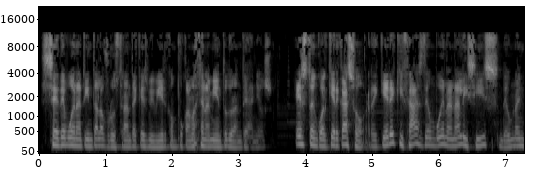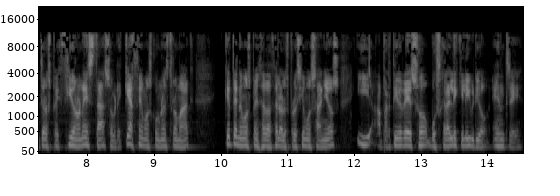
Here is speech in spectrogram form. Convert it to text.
sé de buena tinta lo frustrante que es vivir con poco almacenamiento durante años. Esto en cualquier caso requiere quizás de un buen análisis, de una introspección honesta sobre qué hacemos con nuestro Mac, qué tenemos pensado hacer en los próximos años y a partir de eso buscar el equilibrio entre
